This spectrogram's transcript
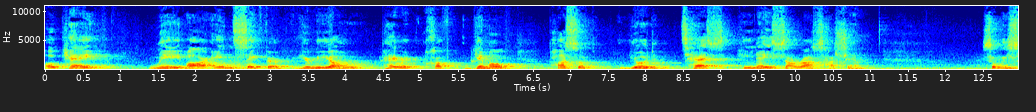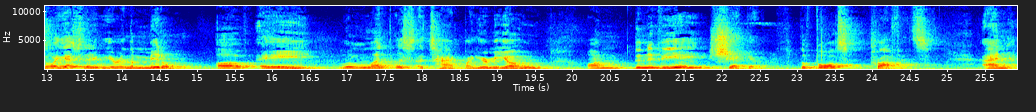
Okay, we are in Sefer Yirmiyahu, Perek Chaf Gimel, Pasuk Yud Tes Hine Saras Hashem. So we saw yesterday we are in the middle of a relentless attack by Yirmiyahu on the Nevi'e Sheker, the false prophets. And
